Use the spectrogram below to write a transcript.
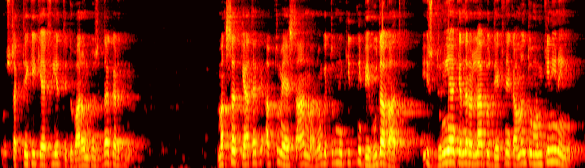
اس سکتے کی کیفیت تھی، دوبارہ ان کو زندہ کر دیا۔ مقصد کیا تھا کہ اب تم احسان مانو کہ تم نے کتنی بےحودہ بات کی کہ اس دنیا کے اندر اللہ کو دیکھنے کا عمل تو ممکن ہی نہیں ہے۔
